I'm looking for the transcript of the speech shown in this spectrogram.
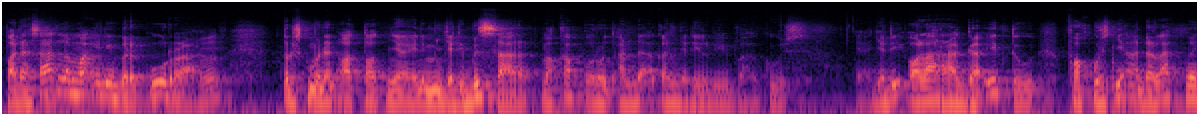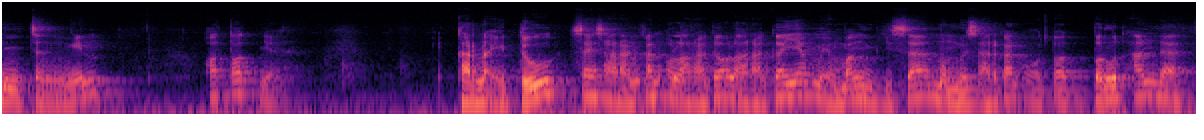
Pada saat lemak ini berkurang, terus kemudian ototnya ini menjadi besar, maka perut Anda akan jadi lebih bagus. Ya, jadi olahraga itu fokusnya adalah ngencengin ototnya karena itu, saya sarankan olahraga-olahraga yang memang bisa membesarkan otot perut Anda.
